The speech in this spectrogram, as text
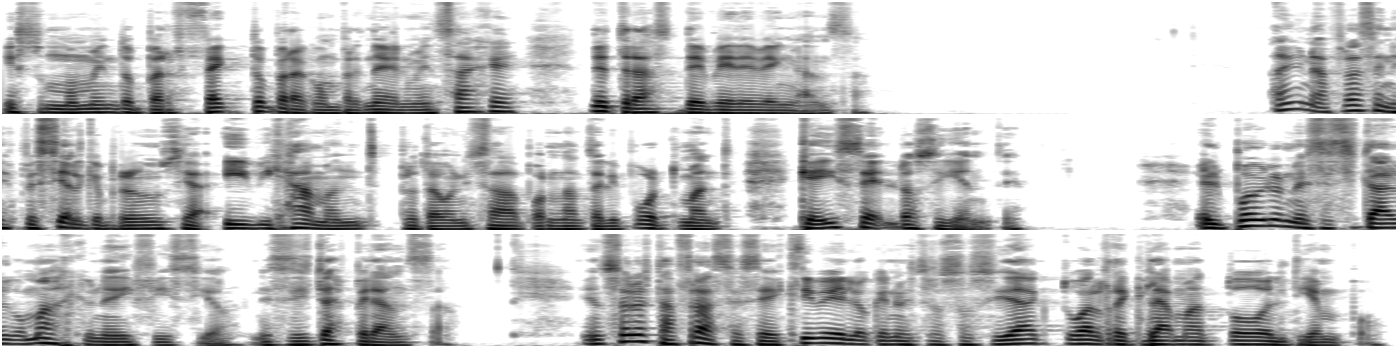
es un momento perfecto para comprender el mensaje detrás de B de Venganza. Hay una frase en especial que pronuncia Evie Hammond, protagonizada por Natalie Portman, que dice lo siguiente. El pueblo necesita algo más que un edificio, necesita esperanza. En solo esta frase se describe lo que nuestra sociedad actual reclama todo el tiempo,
